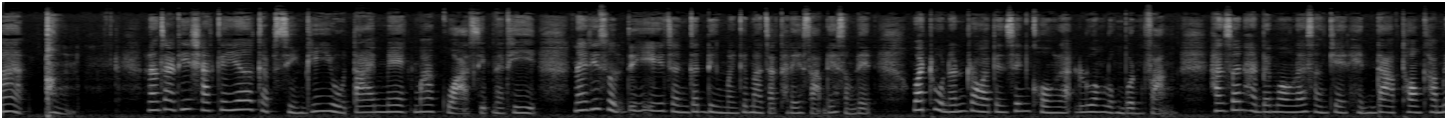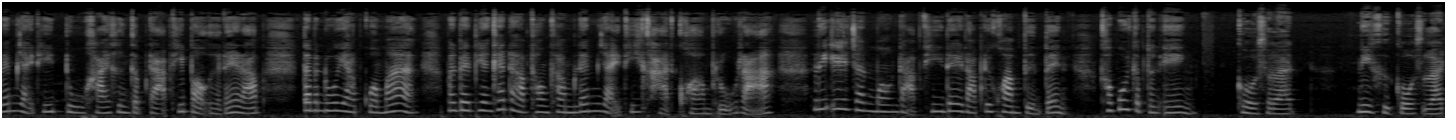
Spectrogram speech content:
มากๆปัง หลังจากที่ชักเกยอร์กับสิ่งที่อยู่ใต้เมฆมากกว่า 10 นาที ในที่สุดดีอีเจนก็ดึงมันขึ้นมาจากทะเลสาบได้สำเร็จ วัตถุนั้นลอยเป็นเส้นโค้งและล่วงลงบนฝั่งฮันเซนหันไปมองและสังเกตเห็นดาบทองคำเล่มใหญ่ที่ดูคล้ายคลึงกับดาบที่เป่าเอ๋อได้รับ แต่มันดูหยาบกว่ามาก มันเป็นเพียงแค่ดาบทองคำเล่มใหญ่ที่ขาดความหรูหราลีอีเจนมองดาบที่ได้รับด้วยความตื่นเต้น เขาพูดกับตนเอง โกสลัดนี่คือโกสลัด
